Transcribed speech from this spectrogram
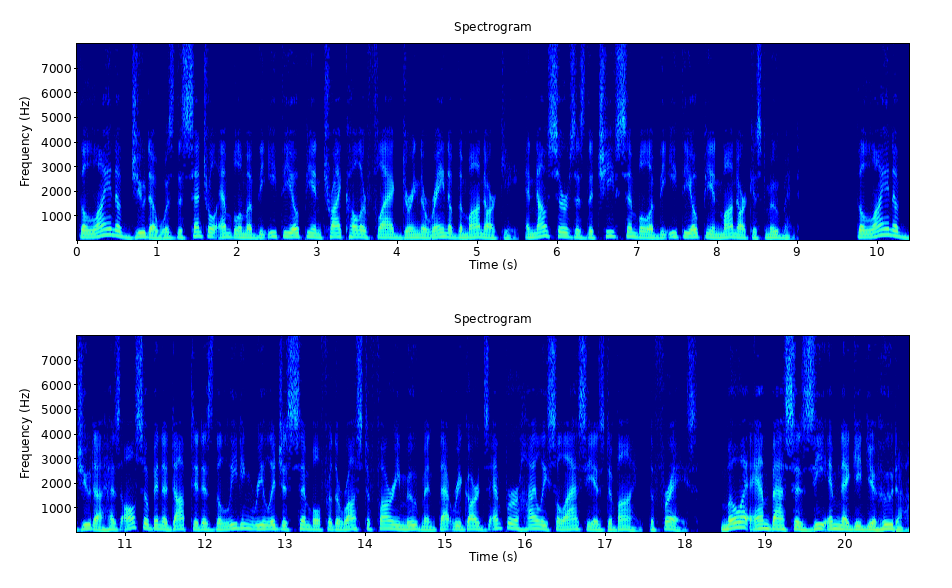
The Lion of Judah was the central emblem of the Ethiopian tricolor flag during the reign of the monarchy, and now serves as the chief symbol of the Ethiopian monarchist movement. The Lion of Judah has also been adopted as the leading religious symbol for the Rastafari movement that regards Emperor Haile Selassie as divine. The phrase, Moa Ambassa z Imnegid Yehuda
